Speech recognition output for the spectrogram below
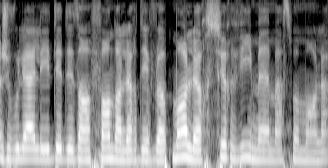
je voulais aller aider des enfants dans leur développement, leur survie même à ce moment-là.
